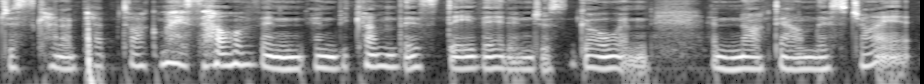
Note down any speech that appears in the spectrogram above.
just kind of pep talk myself and, and become this David and just go and, and knock down this giant.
